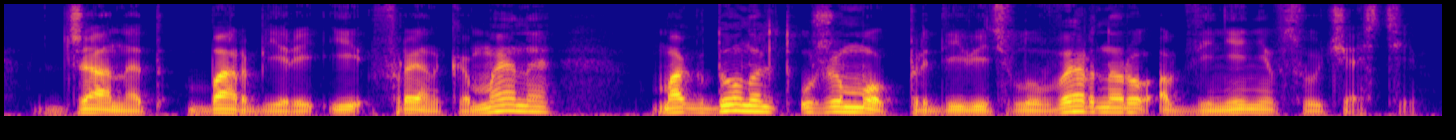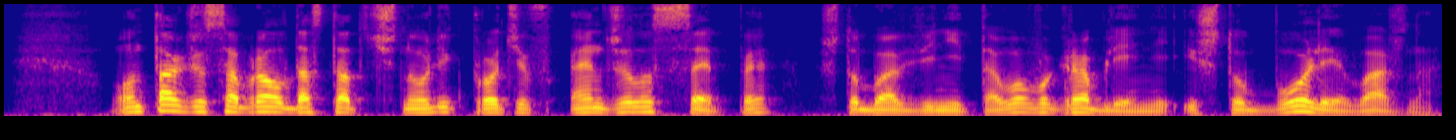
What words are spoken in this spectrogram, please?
– Джанет Барбери и Фрэнка Мэна, Макдональд уже мог предъявить Лу Вернеру обвинение в соучастии. Он также собрал достаточно улик против Энджела Сеппе, чтобы обвинить того в ограблении, и, что более важно,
